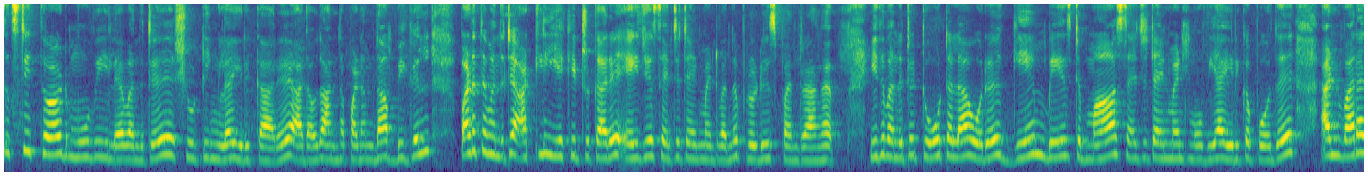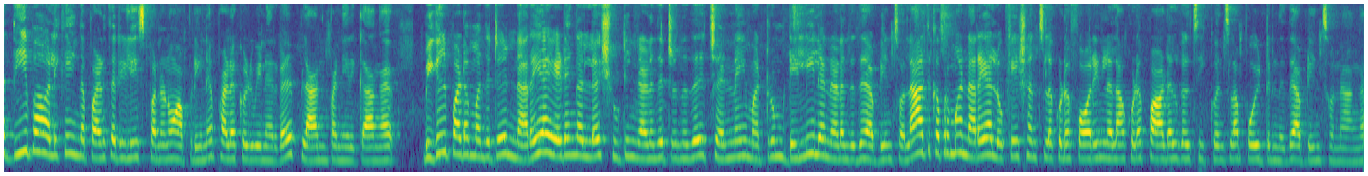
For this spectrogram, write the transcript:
சிக்ஸ்டி தேர்ட் மூவியில் வந்துட்டு ஷூட்டிங்கில் இருக்கார். அதாவது அந்த படம் தான் பிகில் படத்தை வந்துட்டு அட்லி இயக்கிட்டுருக்காரு. ஏஜிஎஸ் என்டர்டெயின்மெண்ட் வந்து ப்ரொடியூஸ் பண்ணுறாங்க இது வந்துட்டு டோட்டலாக ஒரு கேம் பேஸ்டு மாஸ் என்டர்டெயின்மெண்ட் மூவியாக இருக்க போது அண்ட் வர தீபாவளிக்கு இந்த படத்தை ரிலீஸ் பண்ணணும் அப்படின்னு படக்குழுவினர்கள் பிளான் பண்ணியிருக்காங்க. பிகில் படம் வந்துட்டு நிறைய இடங்களில் ஷூட்டிங் நடந்துட்டு இருந்தது. சென்னை மற்றும் டெல்லியில் நடந்தது அப்படின்னு சொல்லலாம் அதுக்கப்புறமா நிறையா லொக்கேஷன்ஸில் கூட ஃபாரின்லலாம் கூட பாடல்கள் சீக்வன்ஸ்லாம் போயிட்டு இருந்தது அப்படின்னு சொன்னாங்க.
